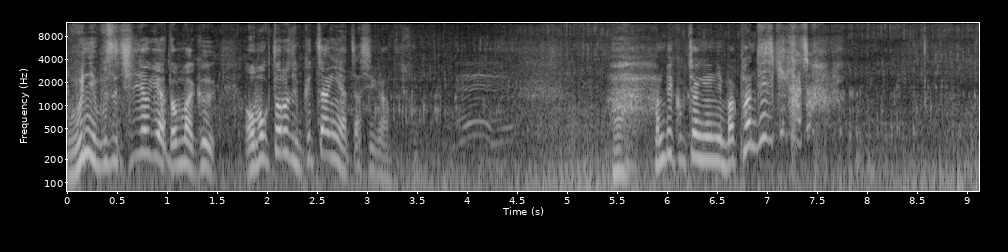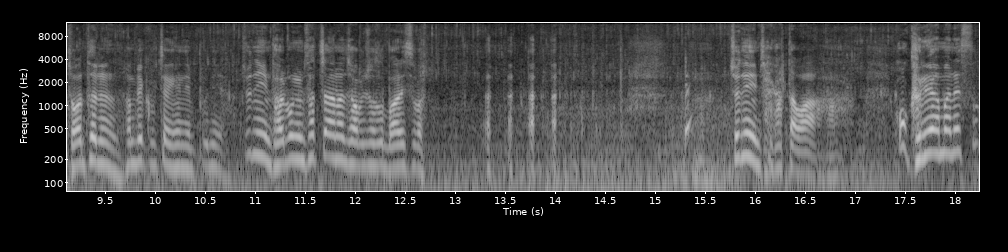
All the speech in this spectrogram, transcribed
운이 무슨 실력이야. 너만 그 어복 떨어지면 끝장이야 짜식아. 한백국장 형님 막판 뒤집기 가자! 저한테는 한백국장 형님 뿐이야. 주님 달봉님 사자 하나 잡으셔서 말했으면. 주님 잘 갔다 와 꼭 그래야만 했어?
